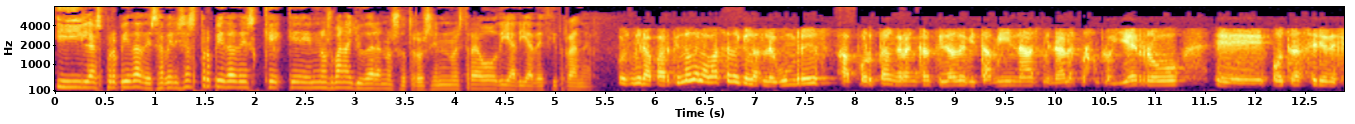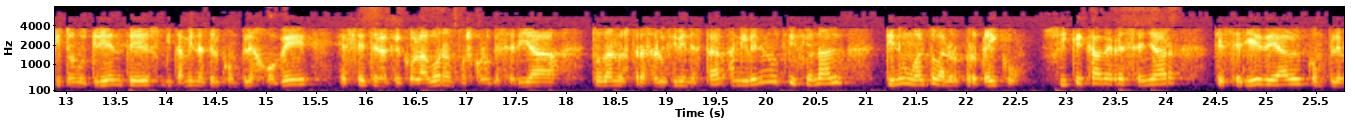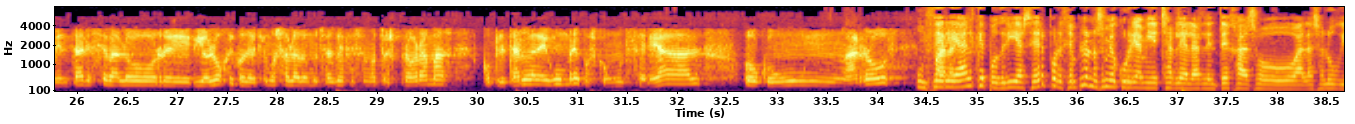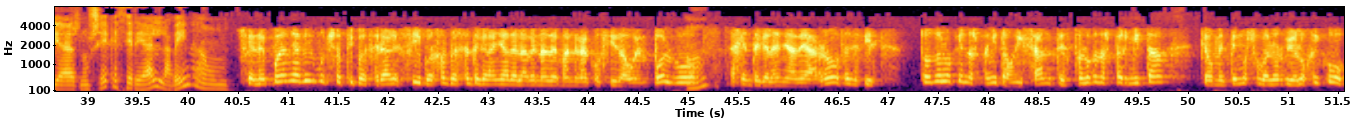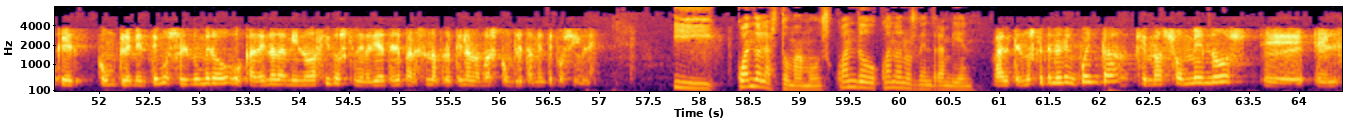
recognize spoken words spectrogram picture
Y las propiedades, a ver, esas propiedades que, que nos van a ayudar a nosotros en nuestro día a día de Runner. Pues mira, partiendo de la base de que las legumbres aportan gran cantidad de vitaminas, minerales, por ejemplo, hierro, eh, otra serie de fitonutrientes, vitaminas del complejo B, etcétera, que colaboran pues con lo que sería toda nuestra salud y bienestar, a nivel nutricional tienen un alto valor proteico. Sí que cabe reseñar que sería ideal complementar ese valor eh, biológico del que hemos hablado muchas veces en otros programas, completar la legumbre pues con un cereal o con un arroz. Un cereal que podría ser, por ejemplo, no se me ocurre a mí echarle a las lentejas o a las alubias, no sé, ¿qué cereal? ¿La avena? Se le puede añadir mucho tipo de cereales, sí. Por ejemplo, hay gente que le añade la avena de manera cocida o en polvo, ah. hay gente que le añade arroz, es decir, todo lo que nos permita, o guisantes, todo lo que nos permita que aumentemos su valor biológico o que complementemos el número o cadena de aminoácidos que debería tener para ser una proteína lo más completamente posible. ¿Y cuándo las tomamos? ¿Cuándo, ¿Cuándo nos vendrán bien? Vale, tenemos que tener en cuenta que más o menos eh, el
